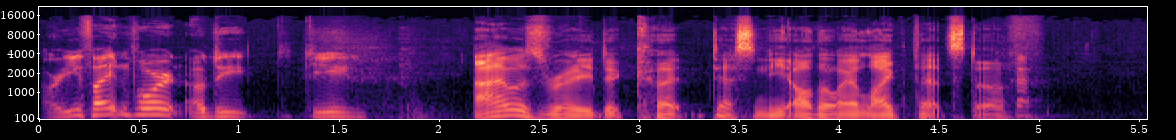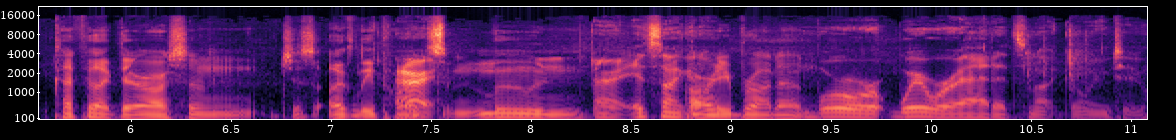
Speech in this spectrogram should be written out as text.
Are you fighting for it? Oh, do you, do you? I was ready to cut Destiny, although I like that stuff. Okay. I feel like there are some just ugly parts. right. Moon All right, it's not already going. brought up. Where we're, where we're at, it's not going to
